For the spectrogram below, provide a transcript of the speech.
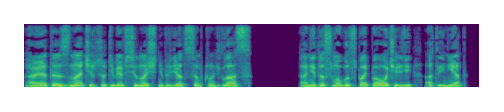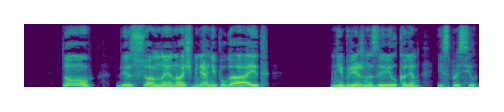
А это значит, что тебе всю ночь не придется сомкнуть глаз? Они-то смогут спать по очереди, а ты нет? Ну, бессонная ночь меня не пугает, небрежно заявил Колен и спросил,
